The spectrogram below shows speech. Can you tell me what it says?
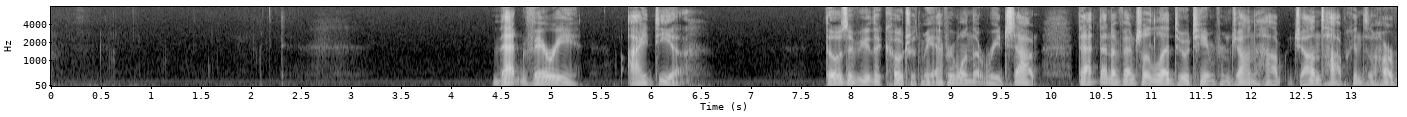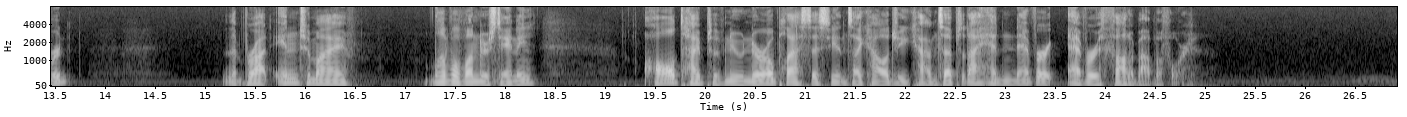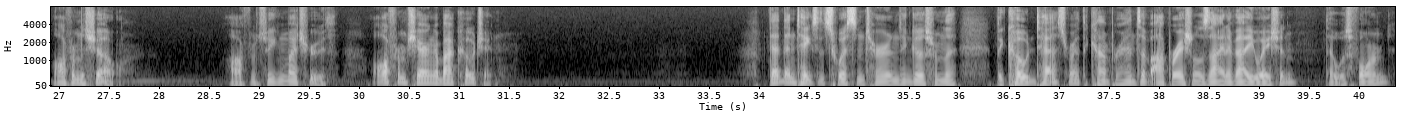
That very idea, those of you that coach with me, everyone that reached out, that then eventually led to a team from John Hop- Johns Hopkins and Harvard that brought into my level of understanding all types of new neuroplasticity and psychology concepts that I had never ever thought about before. All from the show, all from speaking my truth, all from sharing about coaching. That then takes its twists and turns and goes from the, the code test, right? The comprehensive operational design evaluation that was formed.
